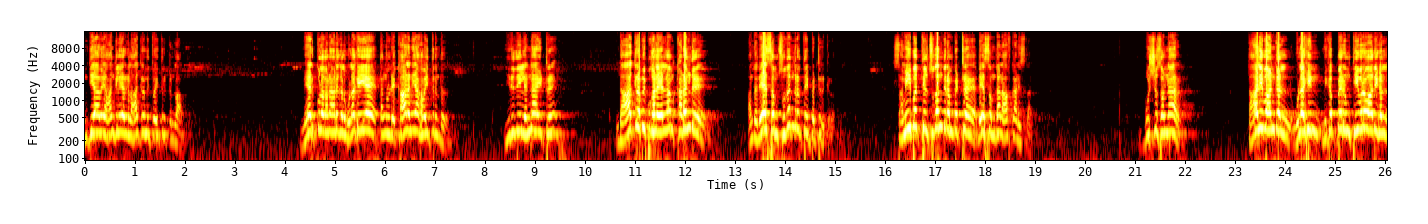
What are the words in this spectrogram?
இந்தியாவை ஆங்கிலேயர்கள் ஆக்கிரமித்து வைத்திருக்கலாம் மேற்குலக நாடுகள் உலகையே தங்களுடைய காலனியாக வைத்திருந்தது. இறுதியில் என்ன ஆயிற்று? இந்த ஆக்கிரமிப்புகளை எல்லாம் கடந்து அந்த தேசம் சுதந்திரத்தை பெற்றிருக்கிறது. சமீபத்தில் சுதந்திரம் பெற்ற தேசம் தான் ஆப்கானிஸ்தான். புஷ் சொன்னார் தாலிபான்கள் உலகின் மிக பெரும் தீவிரவாதிகள்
